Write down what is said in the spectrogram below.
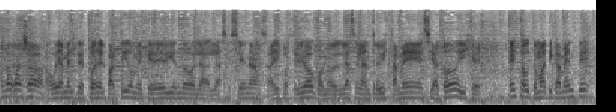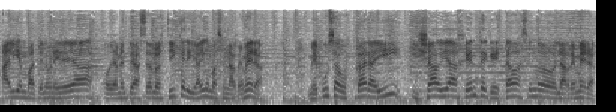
Anda para allá. Obviamente después del partido me quedé viendo la- las escenas ahí posterior, cuando le hacen la entrevista a Messi, a todo, y dije, esto automáticamente alguien va a tener una idea, obviamente de hacerlo sticker y alguien va a hacer una remera. Me puse a buscar ahí y ya había gente que estaba haciendo la remera.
